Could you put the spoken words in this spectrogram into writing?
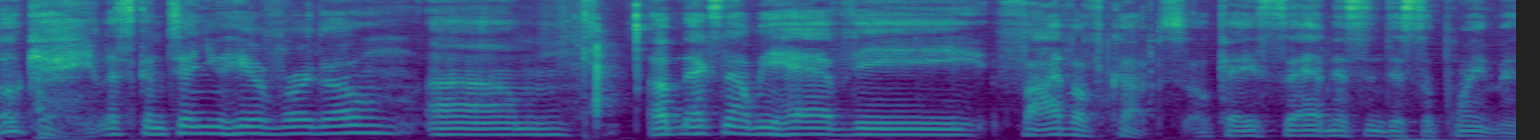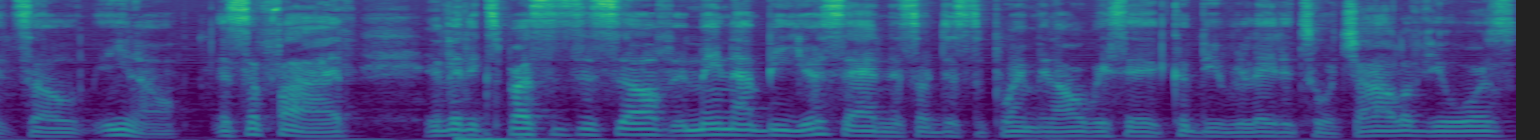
Okay, let's continue here, Virgo. Um, up next now we have the Five of Cups, okay? Sadness and disappointment. So, you know, it's a five. If it expresses itself, it may not be your sadness or disappointment. I always say it could be related to a child of yours,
